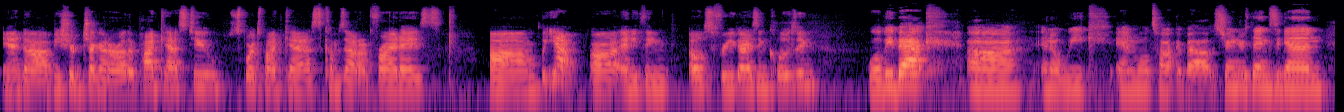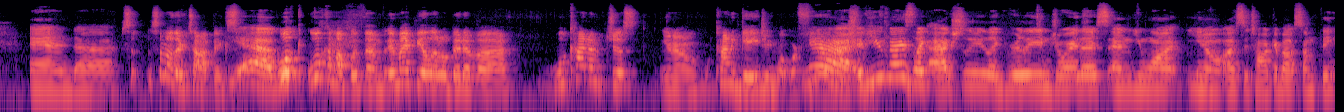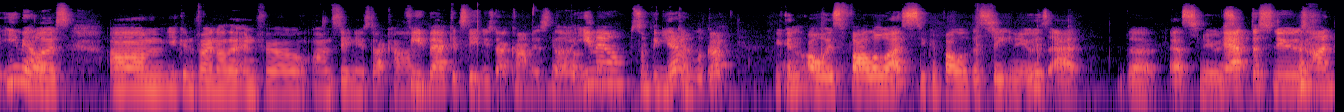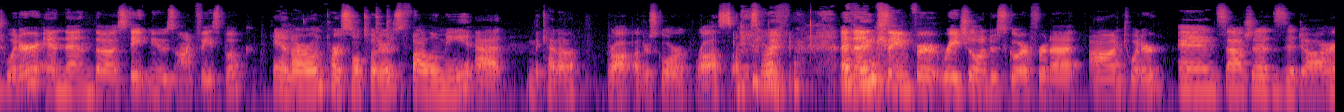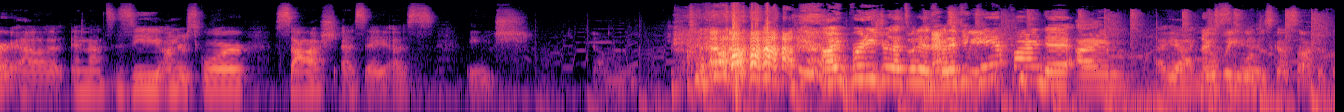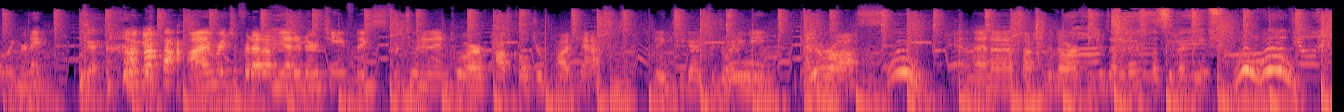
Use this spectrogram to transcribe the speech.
and uh, be sure to check out our other podcast too. Sports podcast comes out on Fridays. Um, but yeah, uh, anything else for you guys in closing? We'll be back uh, in a week and we'll talk about Stranger Things again. And uh, So, some other topics. yeah, we'll, We'll we'll come up with them. It might be a little bit of a. We'll kind of just you know we're kind of gauging what we're feeling. yeah, if you guys like actually like really enjoy this and you want you know us to talk about something, email us. Um, you can find all that info on statenews.com. feedback at statenews.com is Yeah, the email. Something you Yeah. can look up You can always follow us. You can follow the state news at the S News at the snooze on Twitter and then the state news on Facebook. And our own personal Twitters. Follow me at McKenna Raw underscore Ross underscore. I And then think- same for Rachel underscore Fradette on Twitter. and Sasha Zidar, uh, and that's Z underscore Sash S A S H. Um, I'm pretty sure that's what it is. but if you week- can't find it, I'm yeah. you'll Next week we'll it. discuss Sasha spelling her name. Okay. Okay. I'm Rachel Fradette. I'm the editor in chief. Thanks for tuning in to our pop culture podcast. Thanks you guys for joining me. Kenna Ross. Woo! And then uh, Sasha Zidar, features editor. Let's get back to work. Woo! Woo!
